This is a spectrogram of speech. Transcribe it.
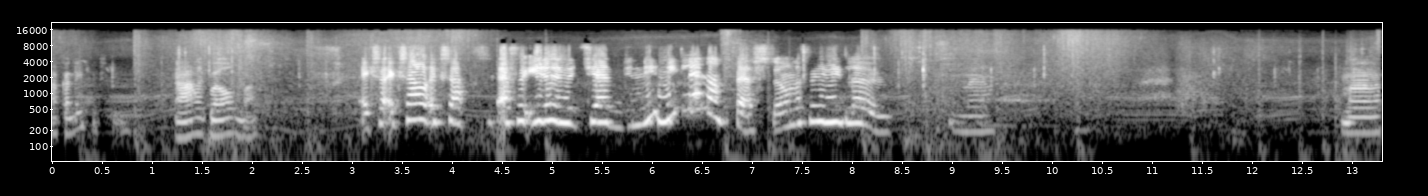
Nou, kan ik niks doen. Ja, eigenlijk wel, maar... Ik zou, ik zou, ik zou even iedereen in de chat die niet, niet Lennart pesten, want dat vind ik niet leuk. Nee. Maar...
